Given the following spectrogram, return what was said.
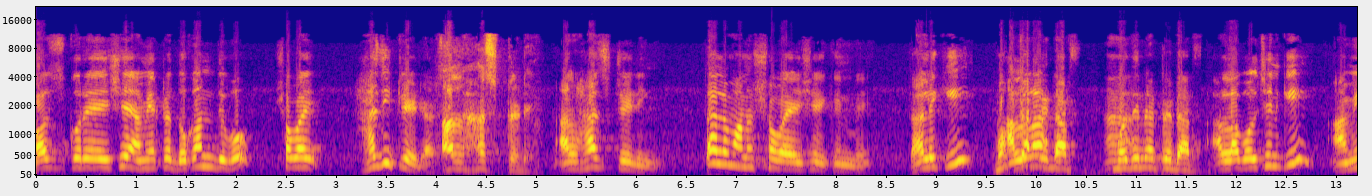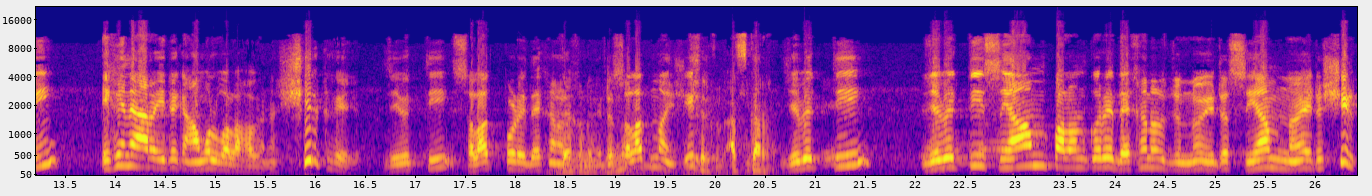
হজ করে এসে আমি একটা দোকান দেব সবাই Haji trader Alhaj trading Alhaj trading তাহলে মানুষ সবাই এসে কিনবে। তাহলে কি? আল্লাহ হ্যাঁ। মদিনা ট্রেডার্স আল্লাহ বলছেন কি? আমি এখানে আর এটাকে আমল বলা হবে না শির্ক হয়ে যাবে যে ব্যক্তি সালাত পড়ে জন্য এটা। সালাত নয় আসগার যে ব্যক্তি যে ব্যক্তি সিয়াম পালন করে দেখানোর জন্য এটা সিয়াম নয় এটা শির্ক।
